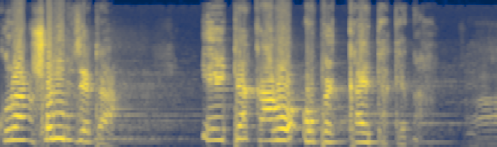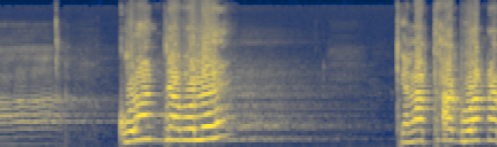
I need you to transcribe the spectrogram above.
কোরআন শরীফ যেটা, এইটা কারও অপেক্ষায় থাকে না। কোরআন যা বলে, খেলা থাকব আর না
